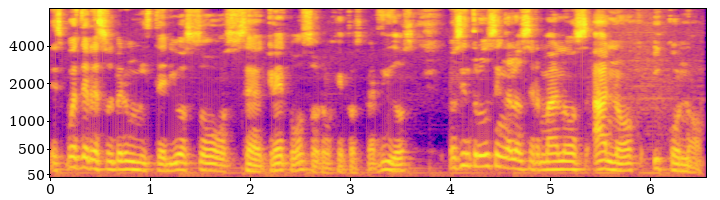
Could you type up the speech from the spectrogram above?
Después de resolver un misterioso secreto sobre objetos perdidos, nos introducen a los hermanos Anok y Konok,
